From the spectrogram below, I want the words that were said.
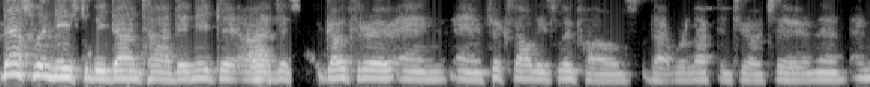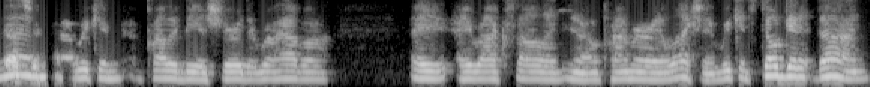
That's what needs to be done, Todd. They need to uh, just go through and and fix all these loopholes that were left in 202, and then and then Gotcha. uh, we can probably be assured that we'll have a a a rock solid, you know, primary election. We can still get it done,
